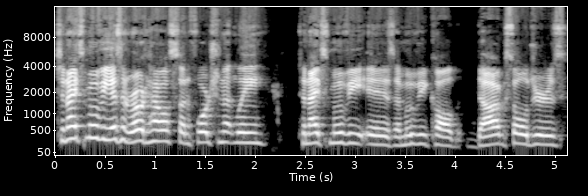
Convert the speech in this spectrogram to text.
tonight's movie isn't Roadhouse, unfortunately. Tonight's movie is a movie called Dog Soldiers.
